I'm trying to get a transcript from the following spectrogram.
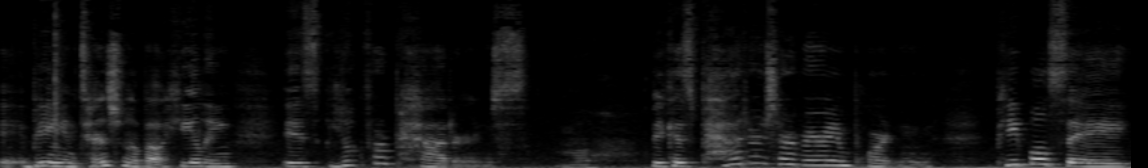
eh, being intentional about healing, is look for patterns, because patterns are very important. People say,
